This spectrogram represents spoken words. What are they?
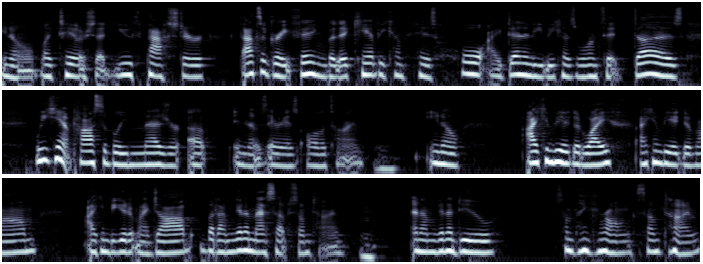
You know, like Taylor said, youth pastor, that's a great thing, but it can't become his whole identity because once it does, we can't possibly measure up in those areas all the time. Mm-hmm. You know, I can be a good wife, I can be a good mom, I can be good at my job, but I'm going to mess up sometime. Mm. And I'm going to do something wrong sometime.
